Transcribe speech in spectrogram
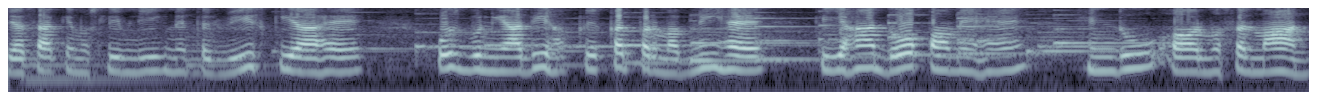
जैसा कि मुस्लिम लीग ने तजवीज़ किया है, उस बुनियादी हकीकत पर मबनी है कि यहाँ दो कौमें हैं हिंदू और मुसलमान।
